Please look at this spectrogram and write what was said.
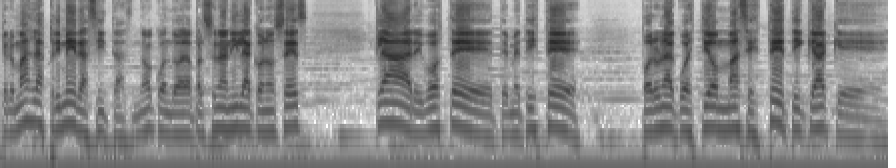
pero más las primeras citas, ¿no? Cuando a la persona ni la conoces, claro, y vos te, te metiste por una cuestión más estética que,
